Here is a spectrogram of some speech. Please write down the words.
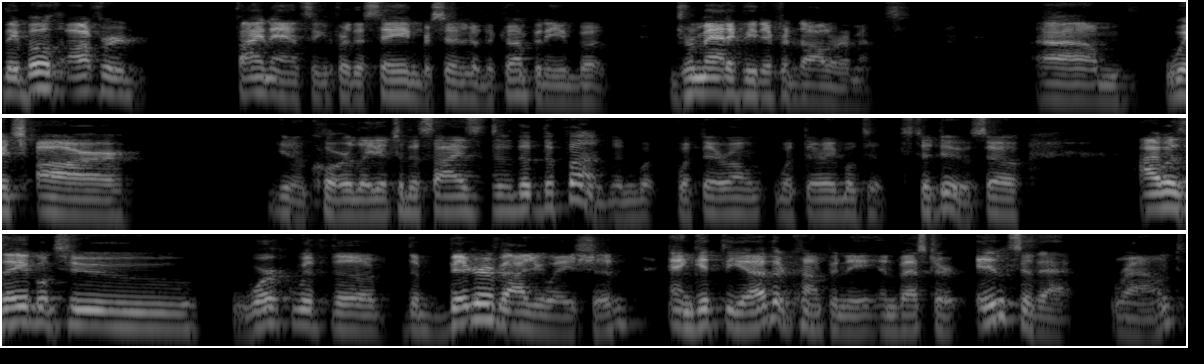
they both offered financing for the same percentage of the company, but dramatically different dollar amounts, um, which are you know correlated to the size of the, the fund and what, what they're on, what they're able to, to do. So I was able to work with the the bigger valuation and get the other company investor into that round.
